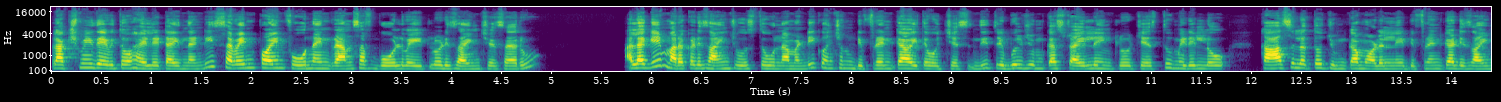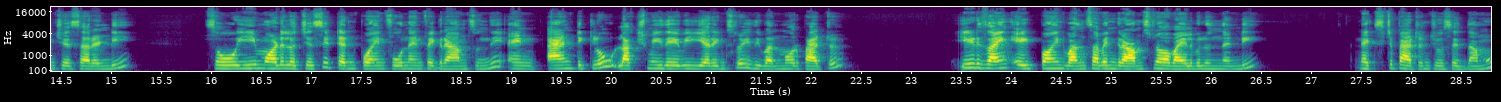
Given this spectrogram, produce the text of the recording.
లక్ష్మీదేవితో హైలైట్ అయిందండి. 7.49 గ్రామ్స్ ఆఫ్ గోల్డ్ వెయిట్‌లో డిజైన్ చేశారు. అలాగే మరొక డిజైన్ చూస్తూ ఉన్నామండి. కొంచెం డిఫరెంట్‌గా అయితే వచ్చేసింది. త్రిబుల్ జుమ్కా స్టైల్‌లో ఇంక్లూడ్ చేస్తూ మిడిల్‌లో కాసులతో జుమ్కా మోడల్‌ని డిఫరెంట్‌గా డిజైన్ చేశారండి. సో, ఈ మోడల్ వచ్చేసి 10.495 గ్రామ్స్ ఉంది. అండ్ యాంటిక్‌లో లక్ష్మీదేవి ఇయర్ రింగ్స్‌లో ఇది వన్ మోర్ ప్యాటర్న్. ఈ డిజైన్ 8.17 గ్రామ్స్‌లో అవైలబుల్ ఉందండి. నెక్స్ట్ ప్యాటర్న్ చూసేద్దాము.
